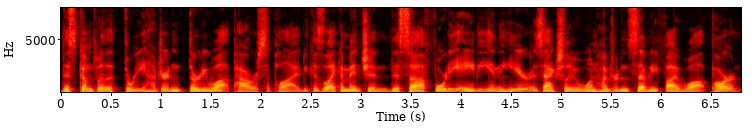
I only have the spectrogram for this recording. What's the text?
This comes with a 330 watt power supply because like I mentioned, this uh, 4080 in here is actually a 175 watt part,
